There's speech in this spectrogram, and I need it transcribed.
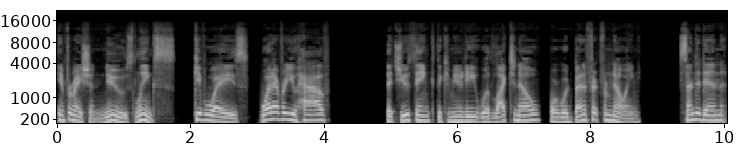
information, news, links, giveaways, whatever you have that you think the community would like to know or would benefit from knowing, send it in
